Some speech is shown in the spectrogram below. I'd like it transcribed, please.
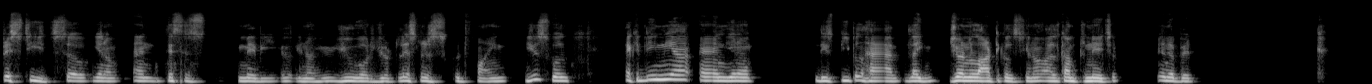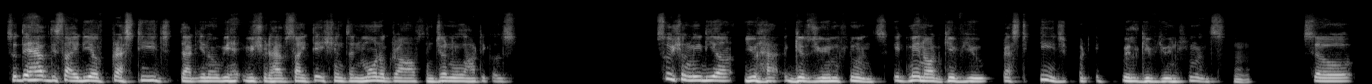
prestige so you know and this is maybe you you know you, you or your listeners could find useful academia and you know these people have like journal articles you know i'll come to nature in a bit. So they have this idea of prestige that you know we, we should have citations and monographs and journal articles. Social media you ha- gives you influence. It may not give you prestige but it will give you influence. Mhm. so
